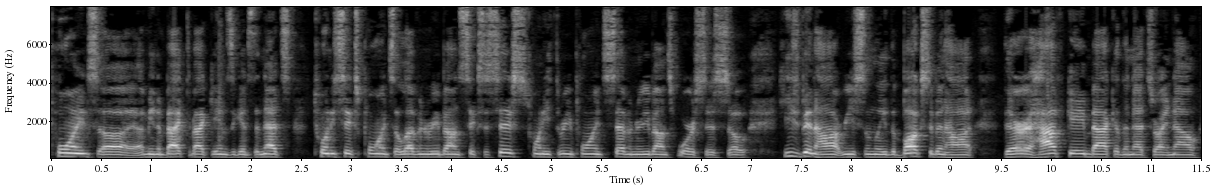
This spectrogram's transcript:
points. Uh, I mean, in back to back games against the Nets, 26 points, 11 rebounds, 6 assists, 23 points, 7 rebounds, 4 assists. So he's been hot recently. The Bucks have been hot. They're a half game back of the Nets right now.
